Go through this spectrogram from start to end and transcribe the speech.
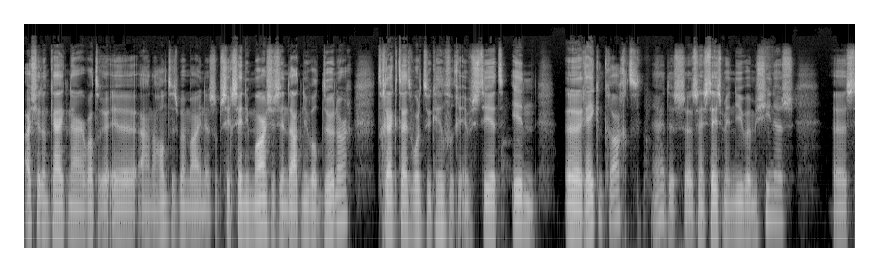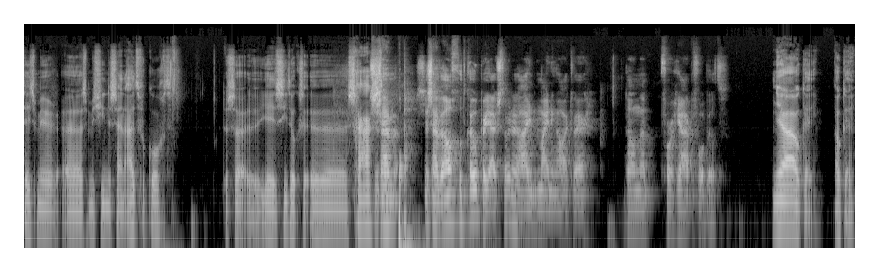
als je dan kijkt naar wat er aan de hand is bij miners, op zich zijn die marges inderdaad nu wat dunner. Tegelijkertijd wordt natuurlijk heel veel geïnvesteerd in uh, rekenkracht. Hè? Dus er zijn steeds meer nieuwe machines. Uh, steeds meer machines zijn uitverkocht. Dus je ziet ook schaarste. Ze zijn, ze zijn wel goedkoper juist hoor, de mining hardware. Dan vorig jaar bijvoorbeeld. Ja, oké. Oké,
